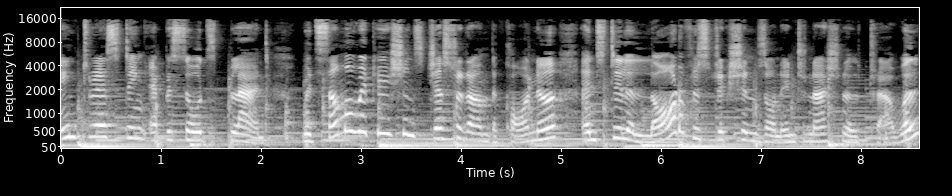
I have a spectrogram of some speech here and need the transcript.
interesting episodes planned. With summer vacations just around the corner and still a lot of restrictions on international travel,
